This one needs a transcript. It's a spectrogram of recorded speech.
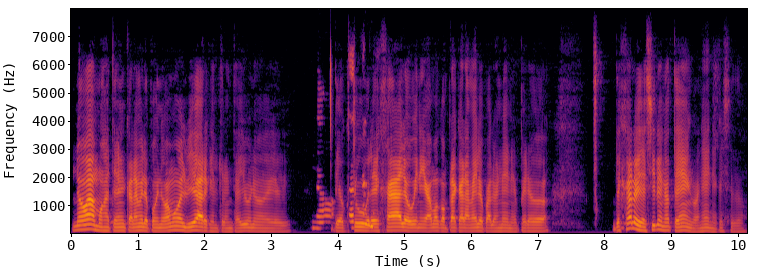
no vamos a tener caramelo porque nos vamos a olvidar que el 31 de, de octubre es Halloween y vamos a comprar caramelo para los nenes, pero déjalo y decirle no tengo, nene, qué sé yo.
